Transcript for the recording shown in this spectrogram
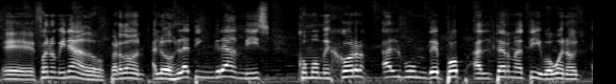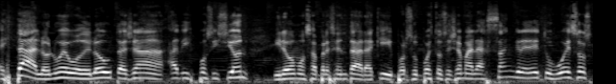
eh, fue nominado, perdón, a los Latin Grammys como mejor álbum de pop alternativo. Bueno, está lo nuevo de Louta ya a disposición y lo vamos a presentar aquí. Por supuesto, se llama La sangre de tus huesos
